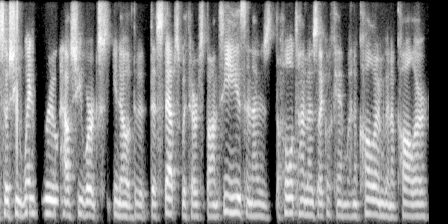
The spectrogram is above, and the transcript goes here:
so she went through how she works, you know, the, the steps with her sponsees. And I was the whole time I was like, okay, I'm going to call her. I'm going to call her.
